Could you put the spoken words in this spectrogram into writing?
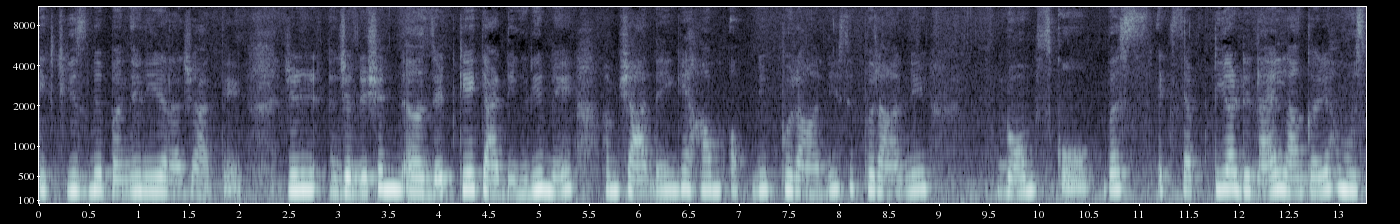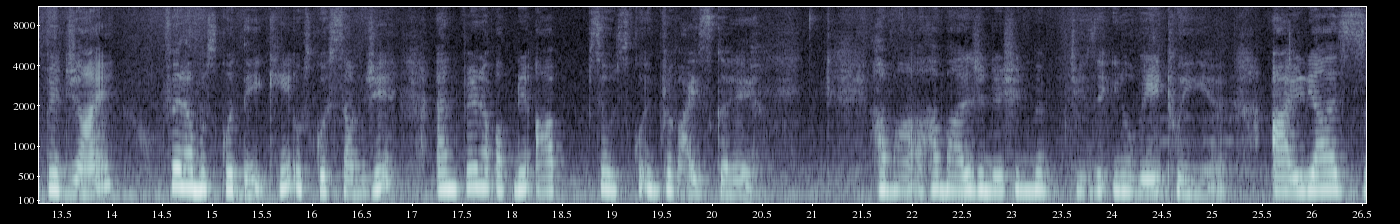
एक चीज़ में बंधे नहीं रहना चाहते। जिन जनरेशन जेड के कैटेगरी में हम चाहते हैं कि हम अपने पुराने से पुराने नॉर्म्स को बस एक्सेप्ट या डिनाइल ना करें, हम उस पर जाएँ, फिर हम उसको देखें, उसको समझें एंड फिर हम अपने आप से उसको इम्प्रोवाइज़ करें। हम, हमारे जनरेशन में चीज़ें इनोवेट हुई हैं। आइडियाज़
